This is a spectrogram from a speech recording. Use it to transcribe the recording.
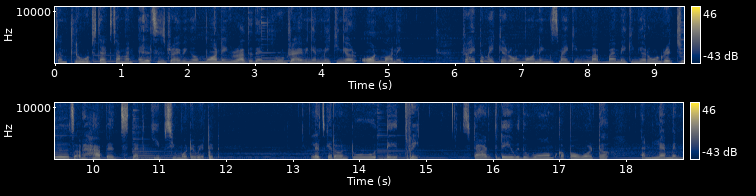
concludes that someone else is driving your morning rather than you driving and making your own morning. Try to make your own mornings by making your own rituals or habits that keeps you motivated. Let's get on to day 3. Start the day with a warm cup of water and lemon.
